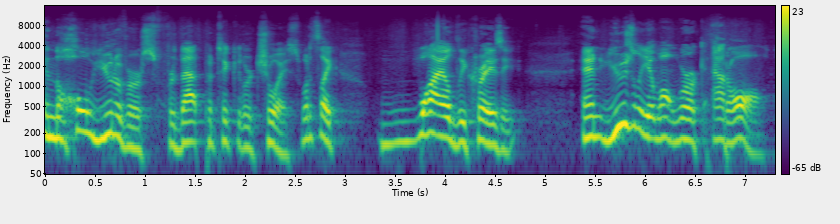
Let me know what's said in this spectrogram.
in the whole universe for that particular choice? What it's like wildly crazy? And usually it won't work at all.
